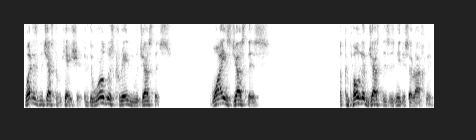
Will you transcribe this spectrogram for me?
What is the justification? If the world was created with justice, why is justice a component of justice is midas arachmin?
